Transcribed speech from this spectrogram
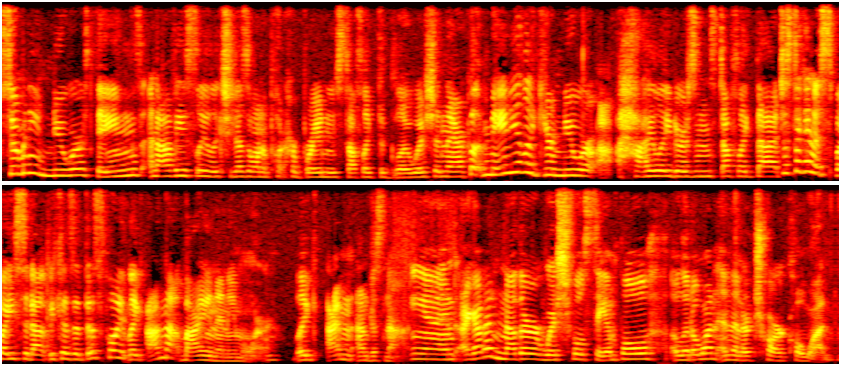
so many newer things and obviously like she doesn't want to put her brand new stuff like the Glow Wish in there, but maybe like your newer uh, highlighters and stuff like that just to kind of spice it up because at this point like I'm not buying anymore like I'm, I'm just not. And I got another wishful sample a little one and then a charcoal one.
